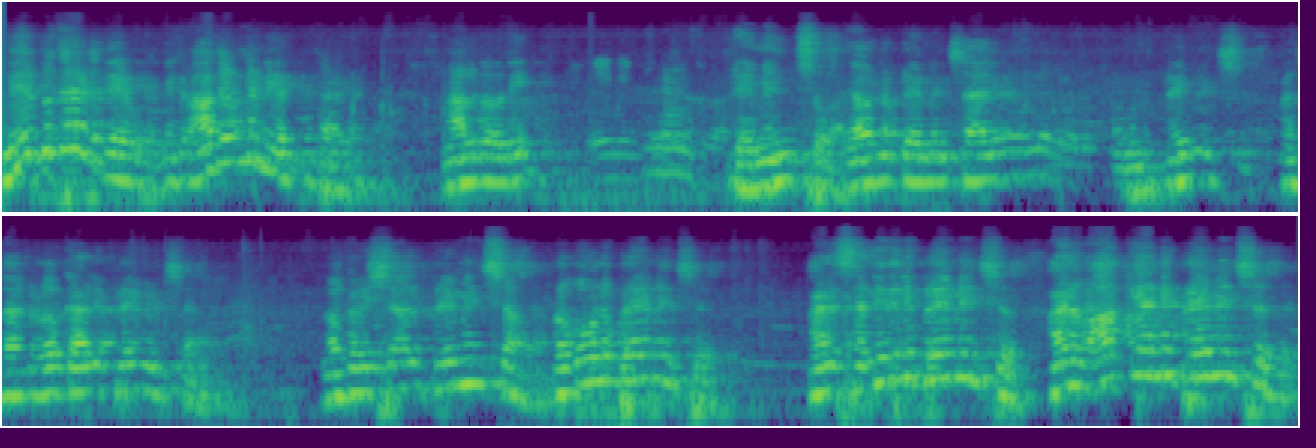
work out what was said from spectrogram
నేర్పుతాడు దేవుడు. నీకు రాదంటే నేర్పుతాడు. నాలుగవది ప్రేమించు ఎవరిని ప్రేమించాలి? ప్రేమించు. ప్రధాన లోకాన్ని ప్రేమించాలి. లోక విషయాలు ప్రేమించావు ప్రభువును ప్రేమించు. ఆయన సన్నిధిని ప్రేమించు. ఆయన వాక్యాన్ని ప్రేమించదు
